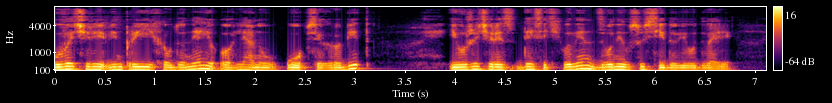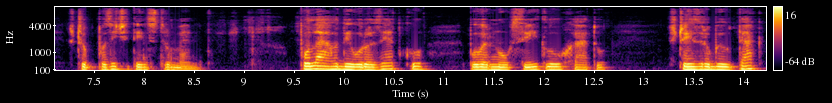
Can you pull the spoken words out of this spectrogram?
Увечері він приїхав до неї, оглянув обсяг робіт і уже через 10 хвилин дзвонив сусідові у двері, щоб позичити інструмент. Полагодив розетку, повернув світло у хату, ще й зробив так,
